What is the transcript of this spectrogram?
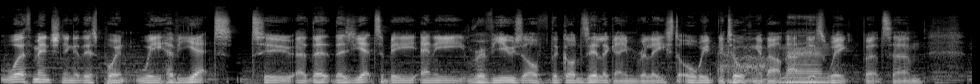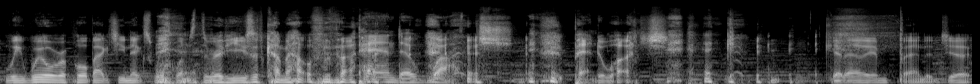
worth mentioning at this point, we have yet to. Uh, there, there's yet to be any reviews of the Godzilla game released, or we'd be talking about that this week. But um, we will report back to you next week once the reviews have come out for that. Panda Watch. Panda Watch. Get out of here, Panda Jerk.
